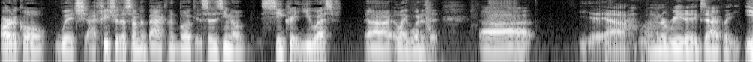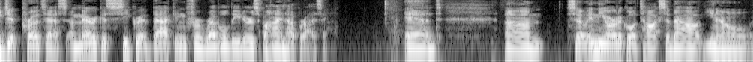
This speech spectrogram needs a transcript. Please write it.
article, which I feature this on the back of the book. It says, you know, secret U.S uh, like what is it? Uh, yeah, I'm going to read it exactly. Egypt protests America's secret backing for rebel leaders behind uprising. And um, so in the article, it talks about, you know,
